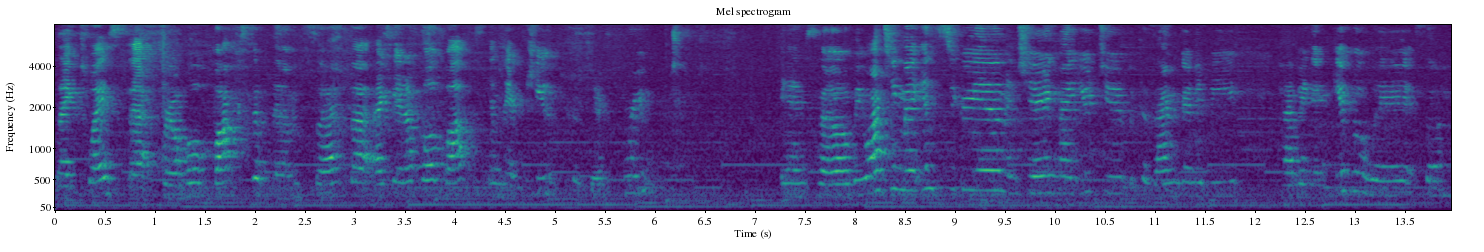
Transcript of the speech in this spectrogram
like twice that for a whole box of them. So I thought I'd get a whole box and they're cute because they're fruit. And so be watching my Instagram and sharing my YouTube because I'm going to be having a giveaway at some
